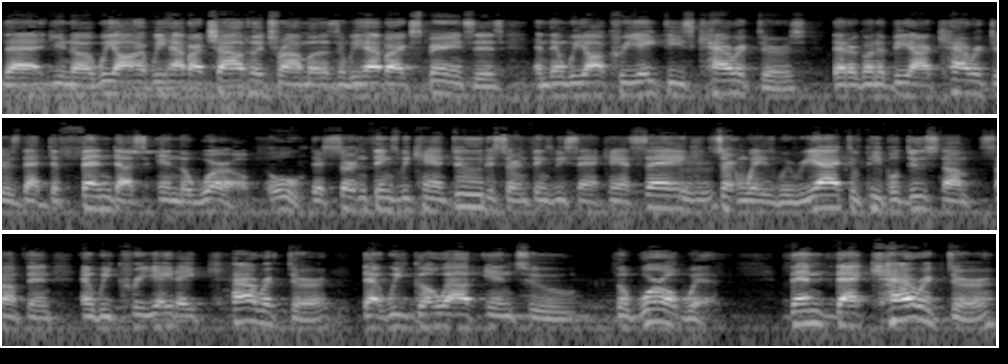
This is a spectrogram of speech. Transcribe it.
that you know we all we have our childhood traumas and we have our experiences, and then we all create these characters that are going to be our characters that defend us in the world. Ooh. There's certain things we can't do. There's certain things we can't say. Mm-hmm. Certain ways we react if people do some, something, and we create a character that we go out into the world with. Then that character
